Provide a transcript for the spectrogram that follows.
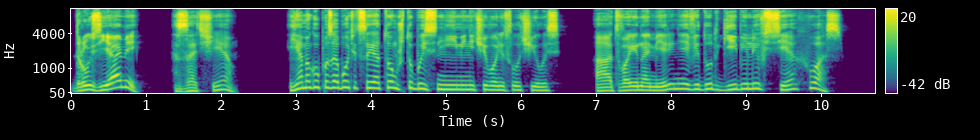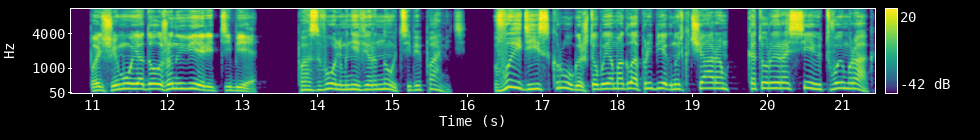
Друзьями?» «Зачем? Я могу позаботиться и о том, чтобы с ними ничего не случилось. А твои намерения ведут к гибели всех вас». «Почему я должен верить тебе?» «Позволь мне вернуть тебе память. Выйди из круга, чтобы я могла прибегнуть к чарам, которые рассеют твой мрак,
